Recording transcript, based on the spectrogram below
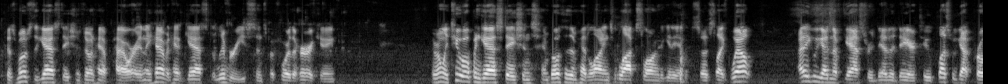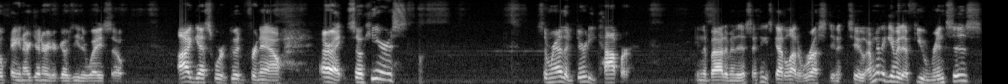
because most of the gas stations don't have power and they haven't had gas deliveries since before the hurricane. There were only two open gas stations and both of them had lines blocks long to get in. So it's like, well, I think we got enough gas for another day or two. Plus we got propane. Our generator goes either way. So I guess we're good for now. All right, so here's some rather dirty copper in the bottom of this. I think it's got a lot of rust in it too. I'm going to give it a few rinses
